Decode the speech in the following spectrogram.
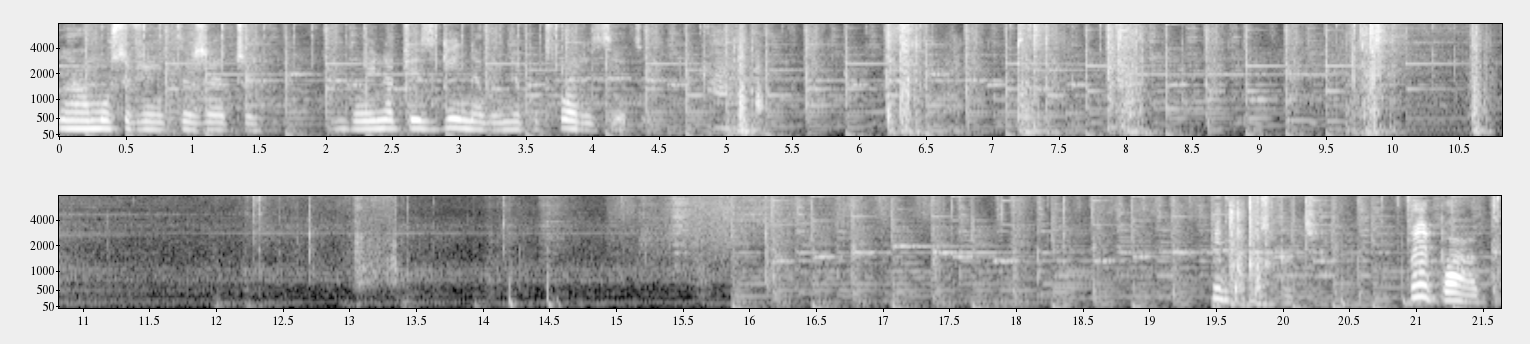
Ja muszę wziąć te rzeczy. Bo inaczej zginę, bo mnie potwory zjedzą. Wypad!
